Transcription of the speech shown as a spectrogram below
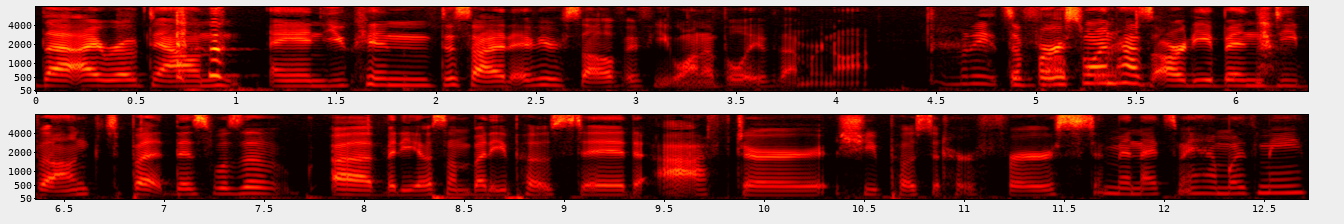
that I wrote down, and you can decide if yourself if you want to believe them or not. I'm gonna eat The first one has already been debunked, but this was a, a video somebody posted after she posted her first Midnight's Mayhem with me.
